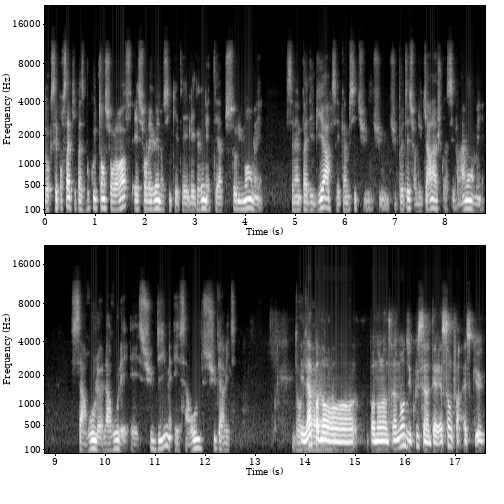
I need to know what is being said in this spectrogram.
Donc c'est pour ça qu'il passe beaucoup de temps sur le rough et sur les greens aussi. Qui étaient, les greens étaient absolument, mais c'est même pas des billards, c'est comme si tu, tu, tu petais sur du carrelage. Quoi. C'est vraiment, mais ça roule, la roule est, sublime et ça roule super vite. Donc, et là, euh, pendant, pendant l'entraînement, du coup, c'est intéressant. Enfin, Est-ce que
